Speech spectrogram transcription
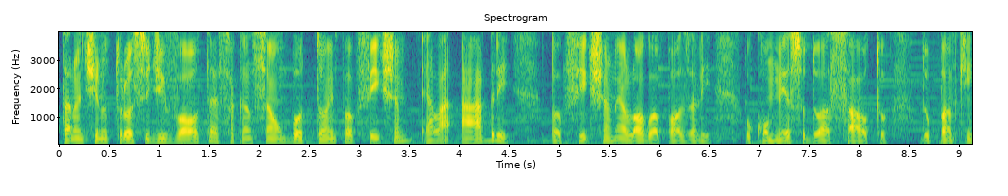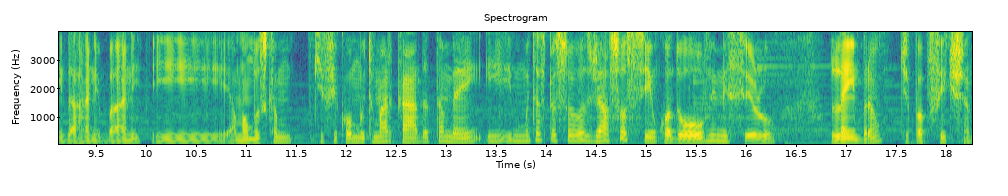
Tarantino trouxe de volta essa canção, botou em Pulp Fiction, ela abre Pulp Fiction, né, logo após ali o começo do assalto do Pumpkin da Honey Bunny e é uma música que ficou muito marcada também e muitas pessoas já associam quando ouvem Missirlo, lembram de Pulp Fiction,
